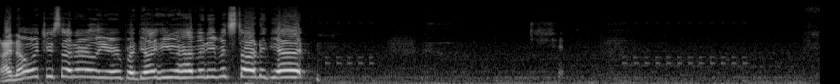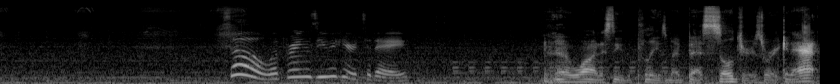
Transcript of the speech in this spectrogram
I know what you said earlier, but you haven't even started yet. Shit. So, what brings you here today? I want to see the place my best soldier is working at.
